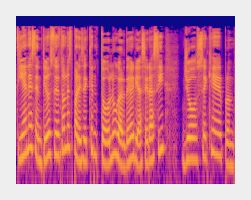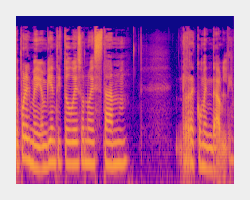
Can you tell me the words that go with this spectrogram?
tiene sentido. ¿A ustedes no les parece que en todo lugar debería ser así? Yo sé que de pronto por el medio ambiente y todo eso no es tan recomendable.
